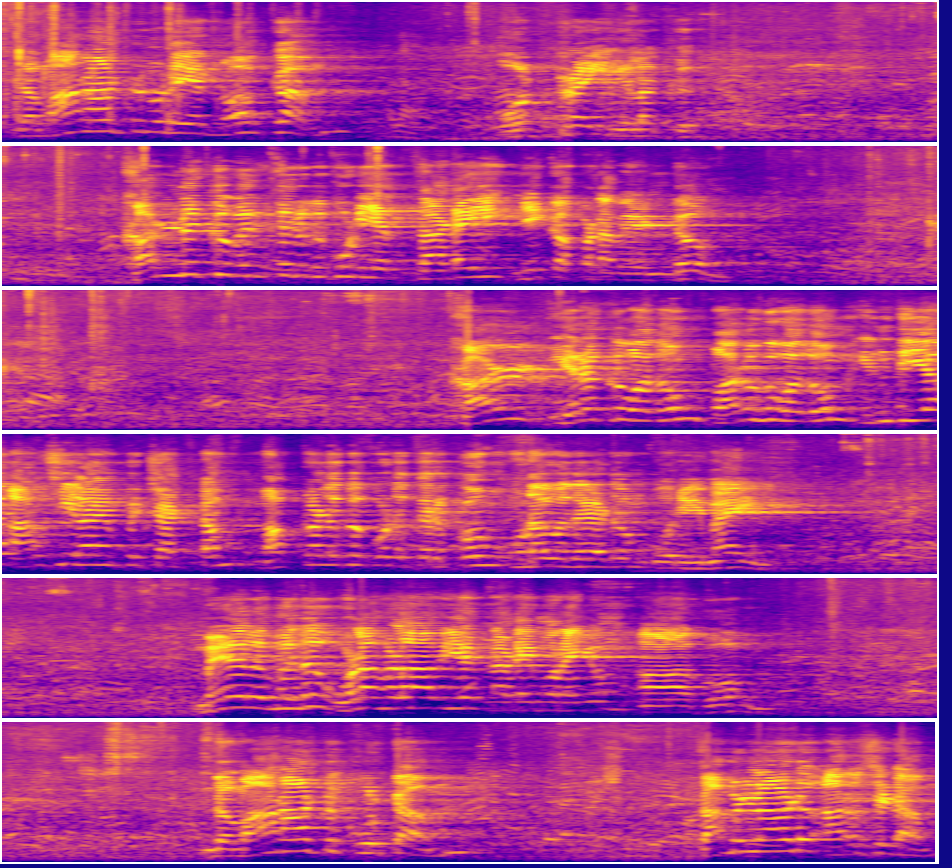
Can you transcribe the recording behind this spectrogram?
இந்த மாநாட்டினுடைய நோக்கம் ஒற்றை இலக்கு. கண்ணுக்கு வித்திருக்கக்கூடிய தடை நீக்கப்பட வேண்டும். கள் இறக்குவதும் பருகுவதும் இந்திய அரசியலமைப்பு சட்டம் மக்களுக்கு கொடுத்திருக்கும் உணவு தேடும் உரிமை. மேலும் இது உலகளாவிய நடைமுறையும் ஆகும். இந்த மாநாட்டு கூட்டம் தமிழ்நாடு அரசிடம்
